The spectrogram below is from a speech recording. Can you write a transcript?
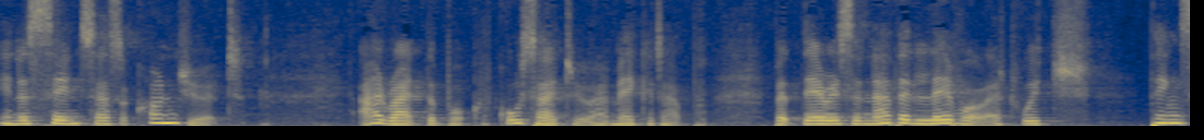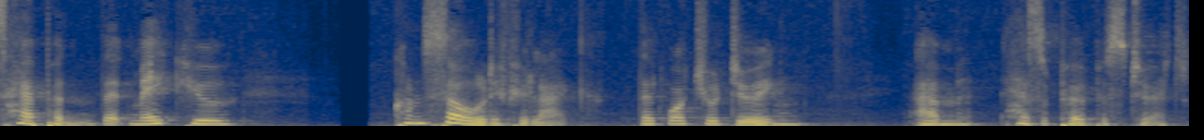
in a sense, as a conduit, I write the book, of course I do, I make it up. But there is another level at which things happen that make you consoled, if you like, that what you're doing um, has a purpose to it.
